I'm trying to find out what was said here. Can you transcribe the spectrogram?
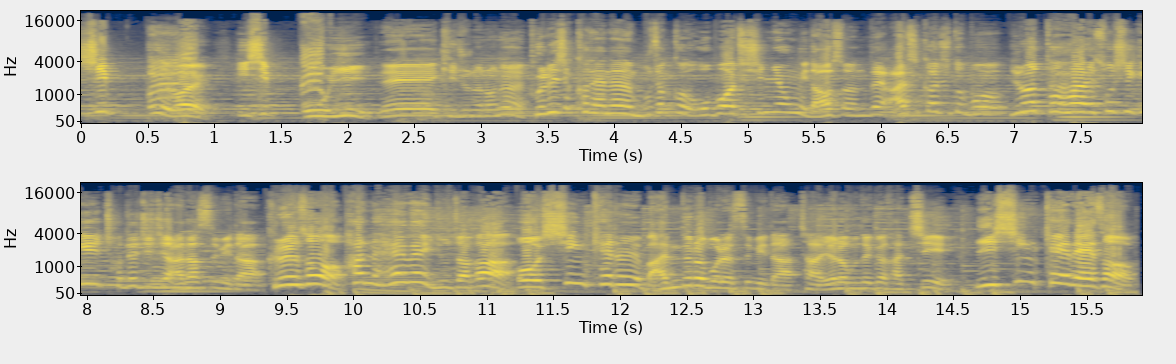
11월 25일 내 기준으로는 블리즈컨에는 무조건 오버워치 신용이 나왔었는데 아직까지도 뭐 이렇다 할 소식이 전해지지 않았습니다. 그래서 한 해외 유저가 어 신캐를 만들어 버렸습니다. 자 여러분들과 같이 이 신캐에 대해서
